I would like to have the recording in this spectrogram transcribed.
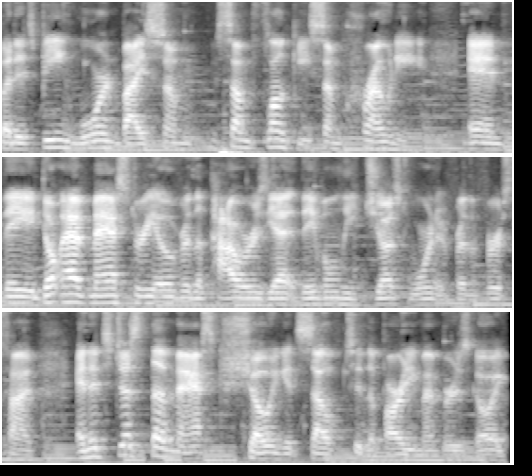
but it's being worn by some some flunky, some crony, and they don't have mastery over the powers yet. They've only just worn it for the first time, and it's just the mask showing itself to the party members, going,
